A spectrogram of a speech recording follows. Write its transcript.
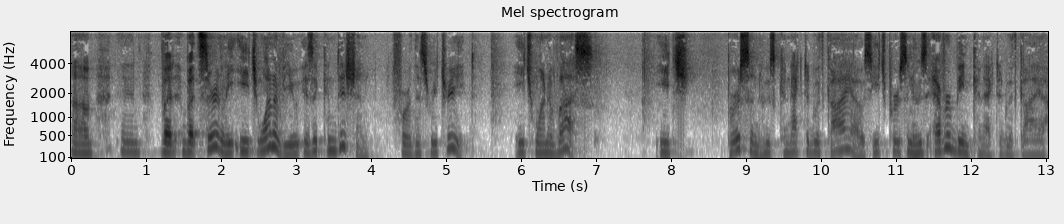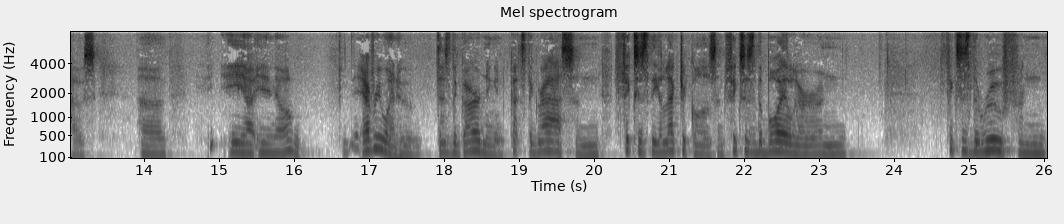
Um, and, but, but certainly each one of you is a condition for this retreat. Each one of us, each person who's connected with Gaia House, each person who's ever been connected with Gaia House, uh, you know, everyone who does the gardening and cuts the grass and fixes the electricals and fixes the boiler and fixes the roof and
